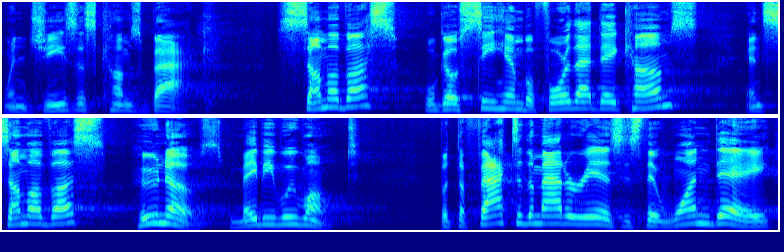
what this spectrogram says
when Jesus comes back. Some of us will go see him before that day comes, and some of us who knows? Maybe we won't. But the fact of the matter is is that one day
